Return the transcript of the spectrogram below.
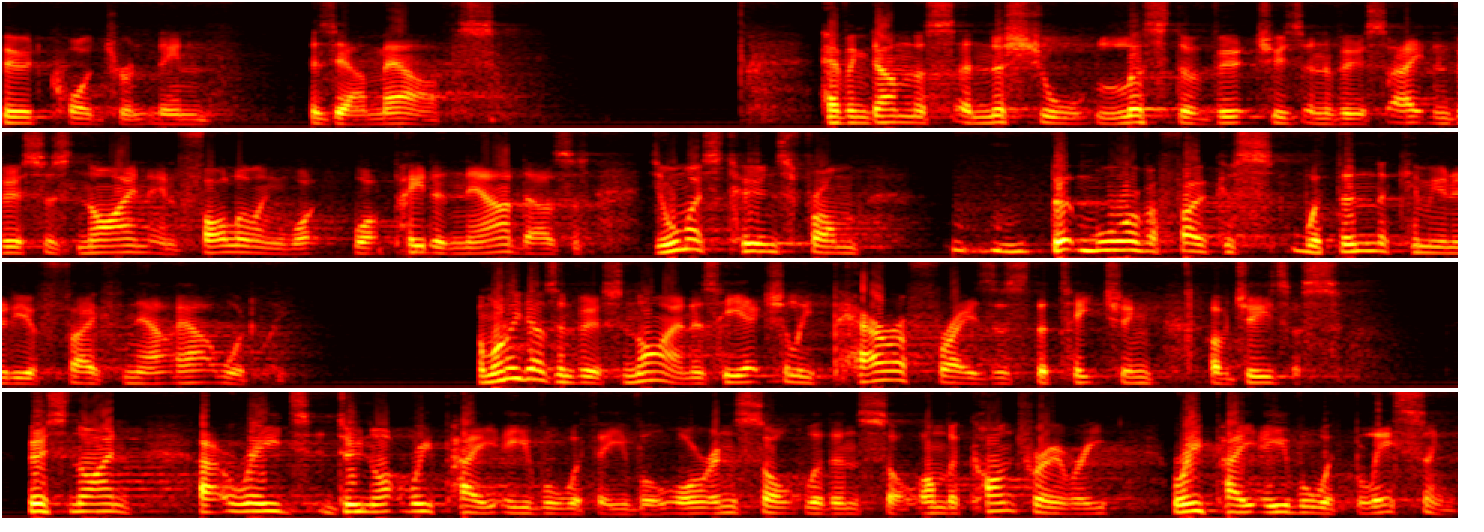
Third quadrant then is our mouths. Having done this initial list of virtues in verse 8 and verses 9 and following what, what Peter now does, he almost turns from a bit more of a focus within the community of faith now outwardly. And what he does in verse 9 is he actually paraphrases the teaching of Jesus. Verse 9 uh, reads, Do not repay evil with evil or insult with insult. On the contrary, repay evil with blessing.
